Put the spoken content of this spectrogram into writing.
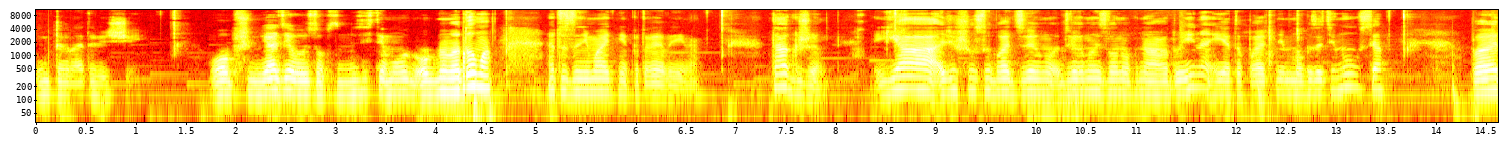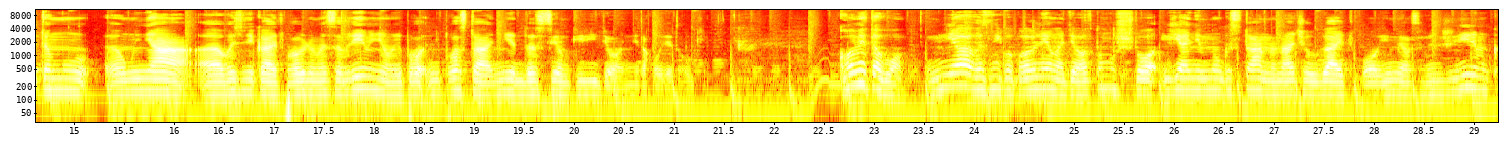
интернета вещей. В общем, я делаю собственную систему обного дома, это занимает некоторое время. Также я решил собрать дверной звонок на Arduino, и этот проект немного затянулся. Поэтому э, у меня э, возникают проблемы со временем и про не просто не до съемки видео не доходят руки. Кроме того, у меня возникла проблема. Дело в том, что я немного странно начал гайд по Immersive Engineering.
